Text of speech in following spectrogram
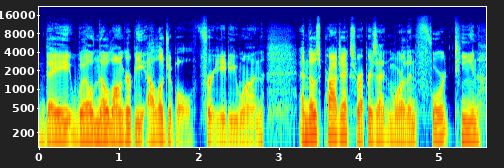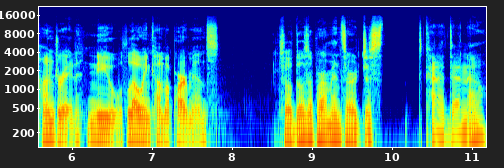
they will no longer be eligible for ED1. And those projects represent more than 1,400 new low income apartments. So those apartments are just kind of dead now?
